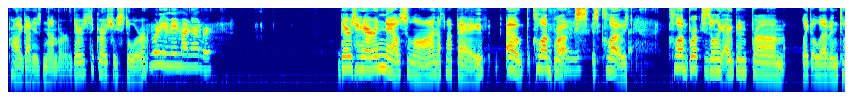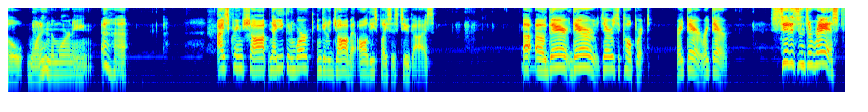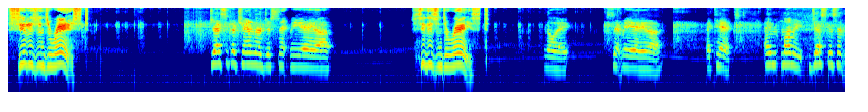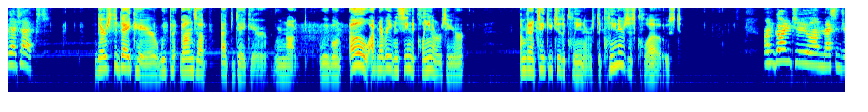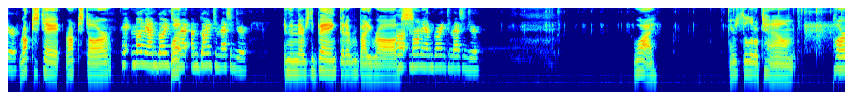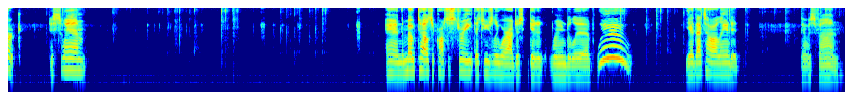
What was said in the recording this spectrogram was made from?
probably got his number. There's the grocery store. What do you mean my number? There's hair and nail salon. That's my fave. Oh, Club. Brooks is closed. Club Brooks is only open from like 11 till 1 in the morning. Uh-huh. Ice cream shop. Now you can work and get a job at all these places too, guys. Uh-oh, there there there's the culprit. Right there, right there. Citizens arrest. Citizens arrest. Jessica Chandler just sent me a, uh, Citizens arrest. no wait, sent me a, uh, a text. Hey, mommy, Jessica sent me a text. There's the daycare. We put guns up at the daycare. We're not. We won't. Oh, I've never even seen the cleaners here. I'm gonna take you to the cleaners. The cleaners is closed. I'm going to um, Messenger. Rockstar, Rockstar, Hey, mommy, I'm going to What? I'm going to Messenger. and then there's the bank that everybody Uh, robs. mommy, I'm going to Messenger. Why? Here's the little town park to swim. And the motels across the street, that's usually where I just get a room to live. Woo! Yeah, that's how I landed. That was fun.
